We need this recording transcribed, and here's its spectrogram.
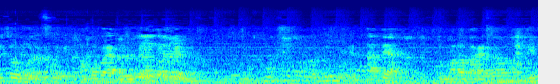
तुमचे सोबत थांबा बाहेर लवकर करून घे. तात्या तुम्हाला बाहेर जावं लागेल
